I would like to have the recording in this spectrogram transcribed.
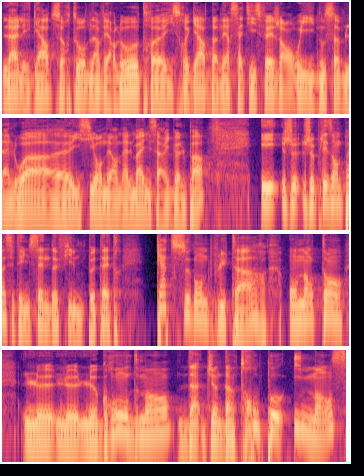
Là, les gardes se retournent l'un vers l'autre, euh, ils se regardent d'un air satisfait, genre oui, nous sommes la loi, euh, ici on est en Allemagne, ça rigole pas. Et je, je plaisante pas, c'était une scène de film, peut-être Quatre secondes plus tard, on entend le, le, le grondement d'un troupeau immense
